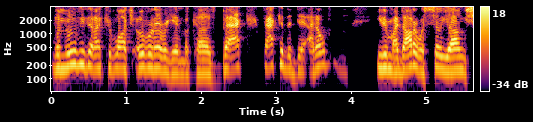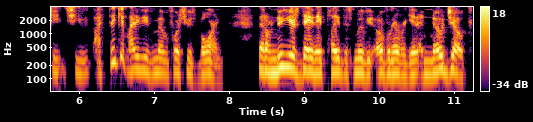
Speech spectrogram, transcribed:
the movie that I could watch over and over again because back back in the day, I don't either my daughter was so young, she she I think it might have even been before she was born, that on New Year's Day they played this movie over and over again. And no joke,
